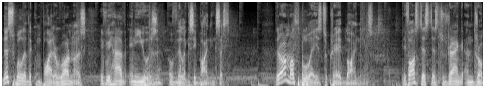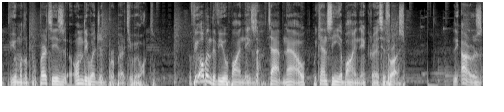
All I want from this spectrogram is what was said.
This will let the compiler warn us if we have any use of the legacy binding system. There are multiple ways to create bindings. The fastest is to drag and drop view model properties on the widget property we want. If we open the View Bindings tab now, we can see a binding created for us. The arrows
